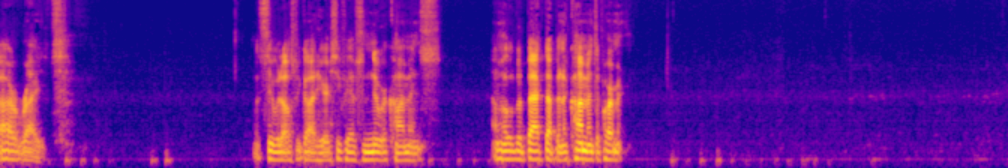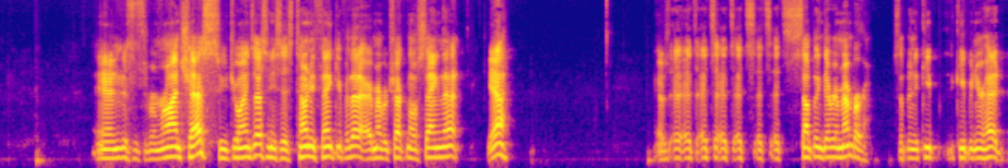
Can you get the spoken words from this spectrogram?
All right. Let's see what else we got here. See if we have some newer comments. I'm a little bit backed up in the comment department. And this is from Ron Chess, who joins us, and he says, "Tony, thank you for that. I remember Chuck Noll saying that. Yeah, it was, it's it's it's it's it's it's something to remember, something to keep to keep in your head.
